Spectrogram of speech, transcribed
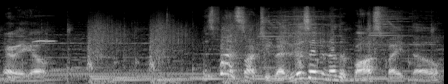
There we go. This plant's not too bad. It does have another boss fight, though.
